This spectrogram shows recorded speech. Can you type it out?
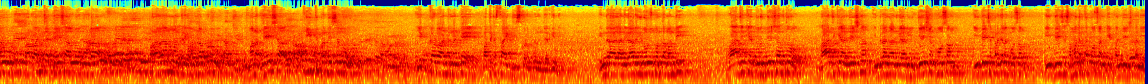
తెచ్చారు వారు ప్రపంచ దేశాల్లో కూడా ప్రధానమంత్రిగా ఉన్నప్పుడు మన దేశ కీర్తి ప్రతిష్టలు ఎక్కడో అంటనంటే పథక స్థాయికి తీసుకోవడం జరిగింది. ఇందిరాగాంధీ గారు ఈరోజు కొంతమంది రాజకీయ దురుద్దేశాలతో రాజకీయాలు చేసిన ఇందిరాగాంధీ గారు ఈ దేశం కోసం ఈ దేశ ప్రజల కోసం ఈ దేశ సమగ్రత కోసానికి పనిచేసిందని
